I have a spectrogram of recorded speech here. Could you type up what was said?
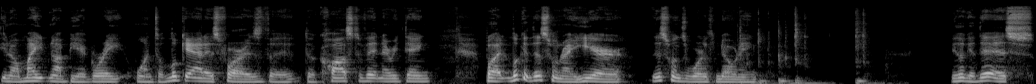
you know, might not be a great one to look at as far as the, the cost of it and everything. But look at this one right here. This one's worth noting. You look at this,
